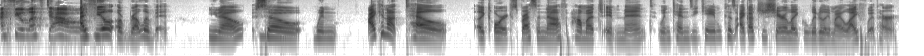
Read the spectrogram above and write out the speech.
I feel left out. I feel irrelevant, you know? So when I cannot tell like or express enough how much it meant when Kenzie came because I got to share like literally my life with her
